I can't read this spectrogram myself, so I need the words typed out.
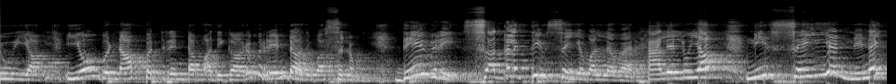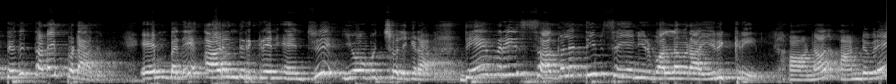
லூயா யோபு நாற்பத்தி ரெண்டாம் அதிகாரம் ரெண்டாவது வசனம். தேவரே சகலத்தையும் செய்ய வல்லவர். ஹalleluya நீ செய்ய நினைத்தது தடைப்படாது என்பதை அறிந்திருக்கிறேன் என்று யோபு சொல்கிறார் தேவரே சகலத்தையும் செய்ய நீர் வல்லவராய் இருக்கிறீர். ஆனால் ஆண்டவரே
